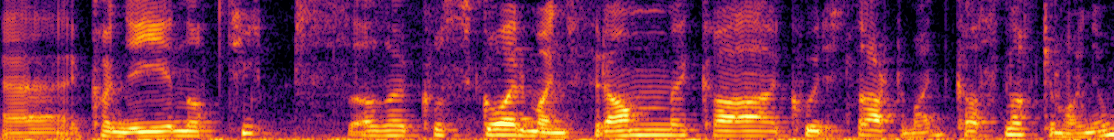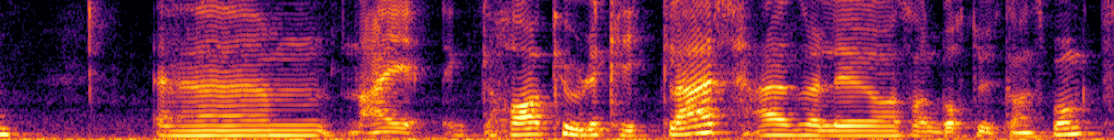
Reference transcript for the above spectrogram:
Eh, kan du gi noen tips? Altså, Hvordan går man fram? Hva, hvor starter man? Hva snakker man om? Ehm, nei, ha kule krikklær er et veldig sånn, godt utgangspunkt.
